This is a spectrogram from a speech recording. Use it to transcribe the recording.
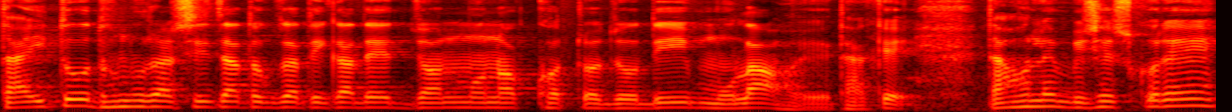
তাই তো ধনুরাশি জাতক জাতিকাদের জন্ম নক্ষত্র যদি মূলা হয়ে থাকে, তাহলে বিশেষ করে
